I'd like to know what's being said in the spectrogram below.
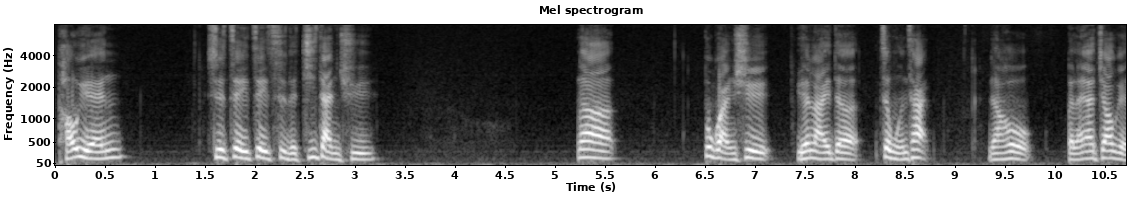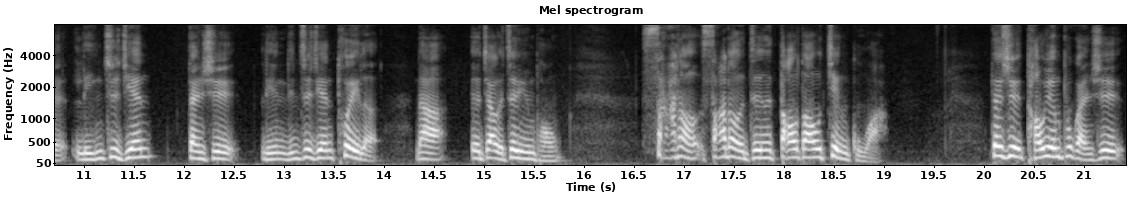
桃园是这这次的激战区。那。不管是原来的郑文灿，然后本来要交给林志坚，但是林林志坚退了，那又交给郑云鹏，杀到杀到真的刀刀见骨啊！但是桃园不管是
